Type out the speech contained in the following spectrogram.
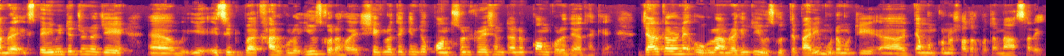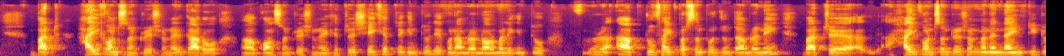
আমরা এক্সপেরিমেন্টের জন্য যে অ্যাসিড বা খারগুলো ইউজ করা হয়, সেগুলোতে কিন্তু কনসেন্ট্রেশনটা অনেক কম করে দেওয়া থাকে। যার কারণে ওগুলো আমরা কিন্তু ইউজ করতে পারি। মোটামুটি তেমন কোনো সতর্কতা না ছাড়াই। বাট হাই কনসেন্ট্রেশনের গাঢ় কনসেন্ট্রেশনের ক্ষেত্রে, সেই ক্ষেত্রে কিন্তু দেখুন, আমরা নর্মালি কিন্তু আপ টু ফাইভ পার্সেন্ট পর্যন্ত আমরা নেই বাট হাই কনসেন্ট্রেশন মানে ninety two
